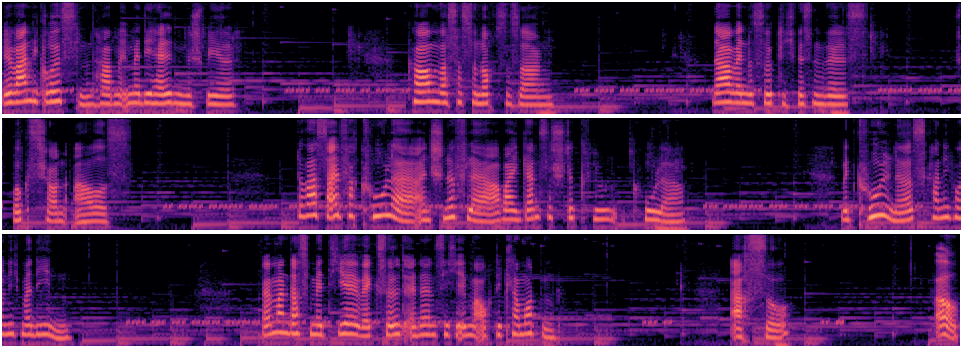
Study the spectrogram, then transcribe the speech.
Wir waren die Größten, haben immer die Helden gespielt. Komm, was hast du noch zu sagen? Na, wenn du es wirklich wissen willst. Spuck's schon aus. Du warst einfach cooler, ein Schnüffler, aber ein ganzes Stück cooler. Mit Coolness kann ich wohl nicht mehr dienen. Wenn man das Metier wechselt, ändern sich eben auch die Klamotten. Ach so. Oh.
